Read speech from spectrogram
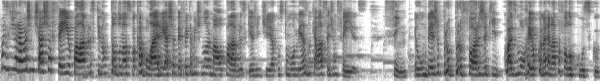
mas em geral a gente acha feio palavras que não estão do nosso vocabulário e acha perfeitamente normal palavras que a gente acostumou, mesmo que elas sejam feias. Sim. Um beijo pro, pro Forja, que quase morreu quando a Renata falou Cusco,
